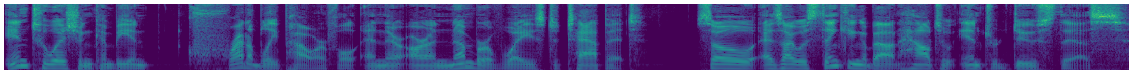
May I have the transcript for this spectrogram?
intuition can be incredibly powerful, and there are a number of ways to tap it. So, as I was thinking about how to introduce this,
